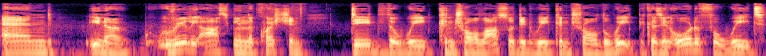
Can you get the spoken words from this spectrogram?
And, you know, really asking the question, did the wheat control us or did we control the wheat? Because in order for wheat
